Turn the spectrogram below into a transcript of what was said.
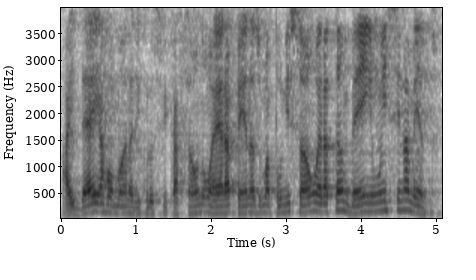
a ideia romana de crucificação não era apenas uma punição, era também um ensinamento.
